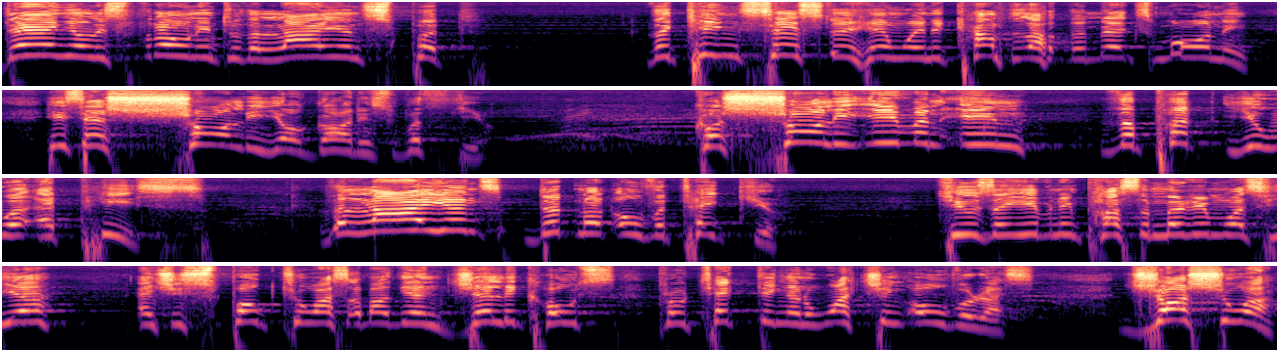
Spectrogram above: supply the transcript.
Daniel is thrown into the lion's pit. The king says to him when he comes out the next morning, he says, Surely your God is with you. Because surely, even in the pit, you were at peace. The lions did not overtake you. Tuesday evening, Pastor Miriam was here and she spoke to us about the angelic hosts protecting and watching over us. Joshua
